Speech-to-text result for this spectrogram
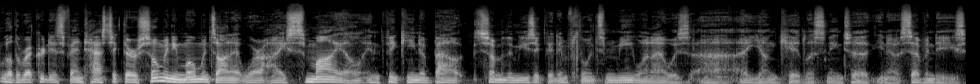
Well, the record is fantastic. There are so many moments on it where I smile in thinking about some of the music that influenced me when I was uh, a young kid listening to, you know, 70s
